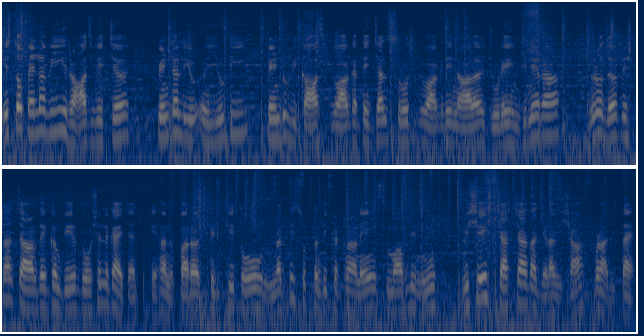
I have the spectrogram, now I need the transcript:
ਇਸ ਤੋਂ ਪਹਿਲਾਂ ਵੀ ਰਾਜ ਵਿੱਚ ਪਿੰਡਲ ਯੂ- ਯੂਟੀ ਪਿੰਡੂ ਵਿਕਾਸ ਵਿਭਾਗ ਅਤੇ ਜਲ ਸਰੋਤ ਵਿਭਾਗ ਦੇ ਨਾਲ ਜੁੜੇ ਇੰਜੀਨੀਅਰਾਂ ਵਿਰੁੱਧ ਭ੍ਰਿਸ਼ਟਾਚਾਰ ਦੇ ਗੰਭੀਰ ਦੋਸ਼ ਲਗਾਏ ਜਾ ਚੁੱਕੇ ਹਨ। ਪਰ ਖਿੜਕੀ ਤੋਂ ਨਕਦੀ ਸੁੱਟਣ ਦੀ ਘਟਨਾ ਨੇ ਇਸ ਮਾਮਲੇ ਨੂੰ ਵਿਸ਼ੇਸ਼ ਚਰਚਾ ਦਾ ਜਿਹੜਾ ਵਿਸ਼ਾ ਬਣਾ ਦਿੱਤਾ ਹੈ।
